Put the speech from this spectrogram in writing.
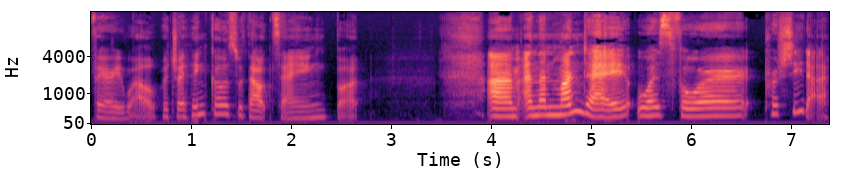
very well, which I think goes without saying, but um and then Monday was for Procida.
